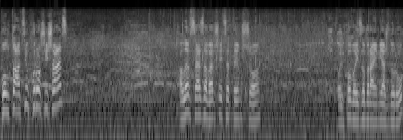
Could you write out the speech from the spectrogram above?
полтавців. Хороший шанс. Але все завершується тим, що Ольховий забирає м'яч до рук.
